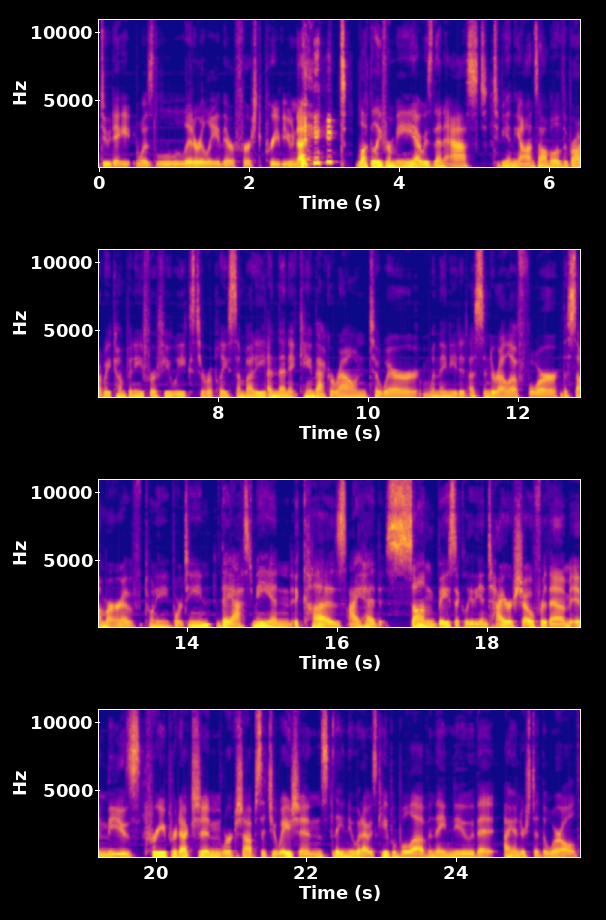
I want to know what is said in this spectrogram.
due date was literally their first preview night. Luckily for me, I was then asked to be in the ensemble of the Broadway company for a few weeks to replace somebody. And then it came back around to where when they needed a Cinderella for the summer of 2014, they asked me. And because I had sung basically the entire show for them in these pre production workshop situations, they knew what I was capable of and they knew that I understood the world.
